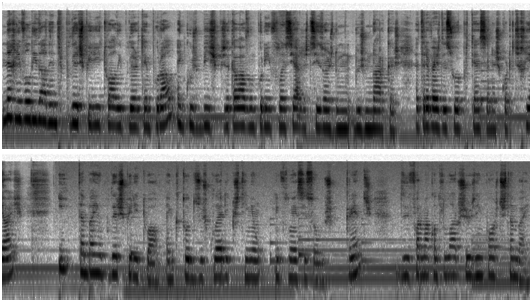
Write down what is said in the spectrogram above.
Na rivalidade entre poder espiritual e poder temporal, em que os bispos acabavam por influenciar as decisões do, dos monarcas através da sua pertença nas cortes reais e também o poder espiritual, em que todos os clérigos tinham influência sobre os crentes, de forma a controlar os seus impostos também,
